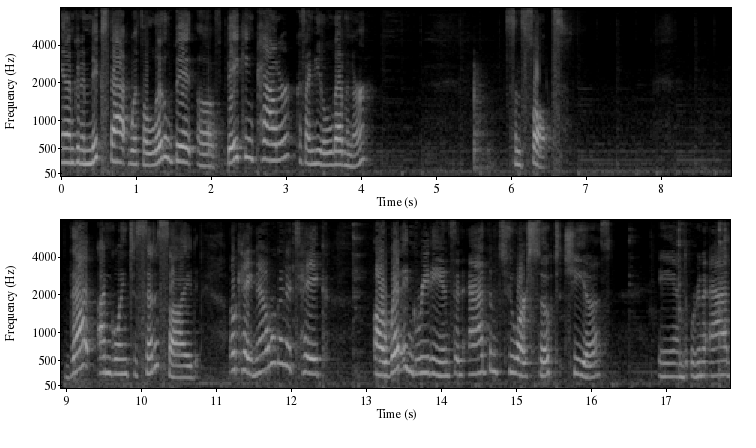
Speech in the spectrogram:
And I'm going to mix that with a little bit of baking powder because I need a leavener, some salt. That I'm going to set aside. Okay, now we're going to take our wet ingredients and add them to our soaked chias. And we're going to add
